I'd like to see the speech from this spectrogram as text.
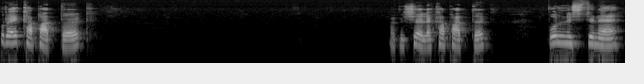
Burayı kapattık. Bakın şöyle kapattık. Bunun üstüne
